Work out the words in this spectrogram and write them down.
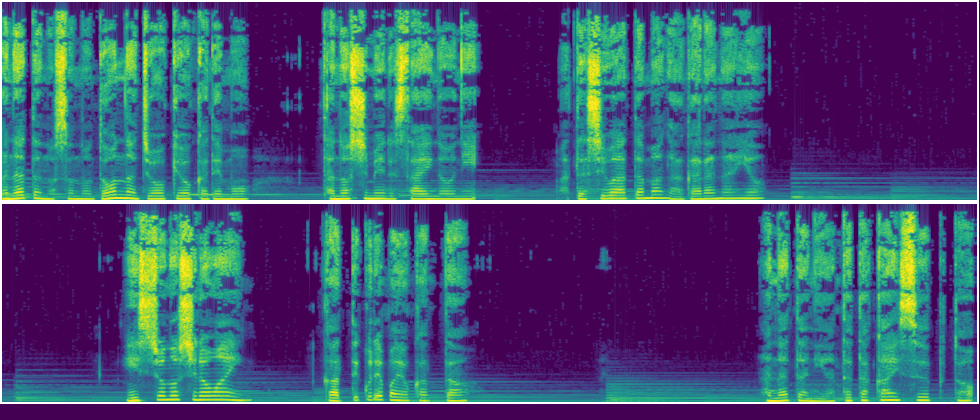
あなたのそのどんな状況下でも楽しめる才能に私は頭が上がらないよ。一緒の白ワイン買ってくればよかった。あなたに温かいスープと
